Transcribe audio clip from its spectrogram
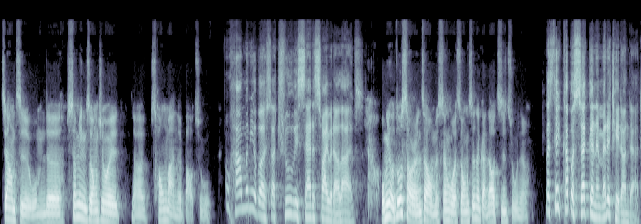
这样子，我们的生命中就会呃充满了饱足。 Oh, How many of us are truly satisfied with our lives? 我们有多少人在我们生活中真的感到知足呢？ Let's take a couple of seconds and meditate on that.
